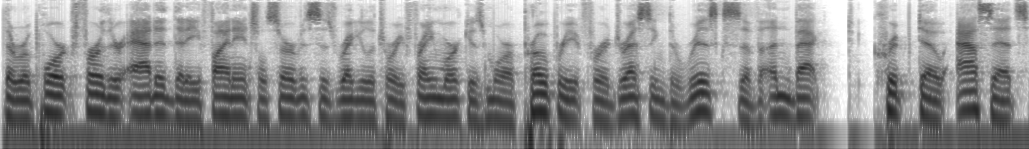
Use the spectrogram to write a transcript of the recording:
The report further added that a financial services regulatory framework is more appropriate for addressing the risks of unbacked crypto assets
